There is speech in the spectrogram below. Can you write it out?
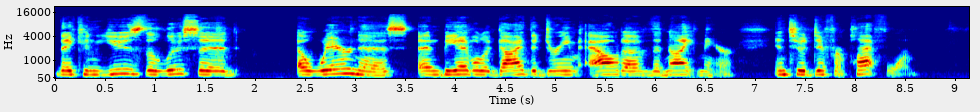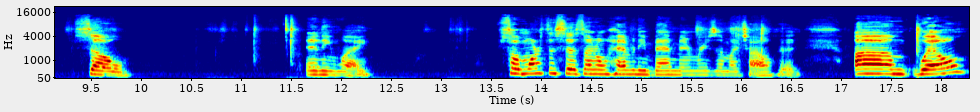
they can use the lucid awareness and be able to guide the dream out of the nightmare into a different platform. So, anyway, so Martha says, I don't have any bad memories of my childhood. Um, well,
